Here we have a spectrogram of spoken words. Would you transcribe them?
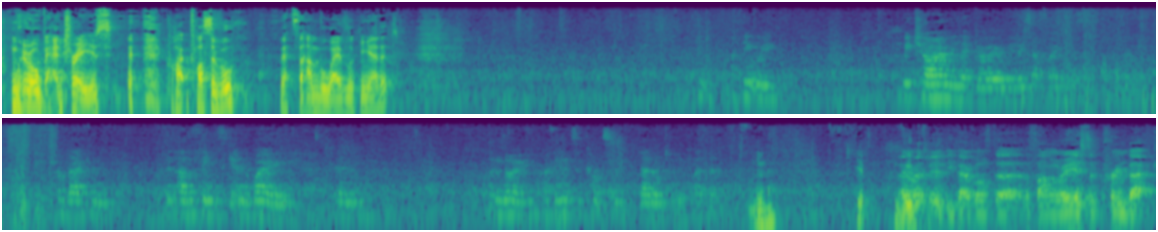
We're all bad trees. Quite possible. That's the humble way of looking at it. I think we we try and we let go and we lose our focus. We come back and then other things get in the way and I don't know. I think it's a constant battle to live like that. Mm-hmm. Yep. It reminds me of the parable of the, the farmer where he has to prune back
